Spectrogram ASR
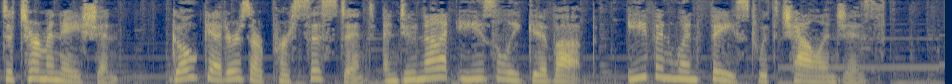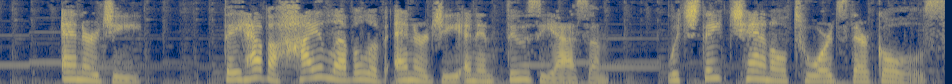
Determination. Go-getters are persistent and do not easily give up, even when faced with challenges. Energy. They have a high level of energy and enthusiasm, which they channel towards their goals.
